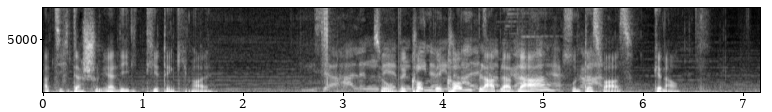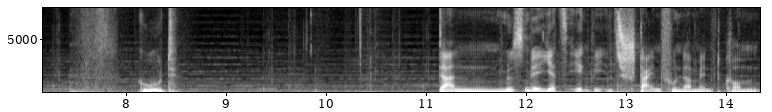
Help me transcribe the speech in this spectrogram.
hat sich das schon erledigt hier, denke ich mal. So, willkommen, willkommen, bla bla bla. Und das war's. Genau. Gut. Dann müssen wir jetzt irgendwie ins Steinfundament kommen.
